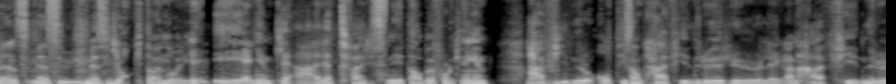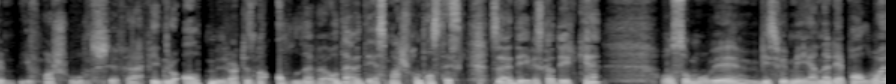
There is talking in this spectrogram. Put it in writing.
Mens, mens, mens, jakta i Norge egentlig er et tverrsnitt av befolkningen. Her finner du alt, ikke sant. Her finner du rørleggeren, her finner du informasjonssjefer, her finner du alt mulig rart. Og det er jo det som er så fantastisk. Så det er jo det vi skal dyrke. Og så må vi, hvis vi mener det på alvor,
